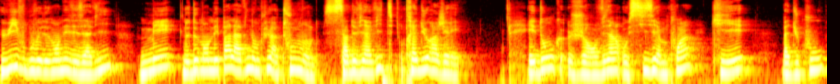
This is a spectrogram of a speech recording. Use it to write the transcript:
Oui, vous pouvez demander des avis, mais ne demandez pas l'avis non plus à tout le monde. Ça devient vite très dur à gérer. Et donc j'en viens au sixième point qui est bah du coup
